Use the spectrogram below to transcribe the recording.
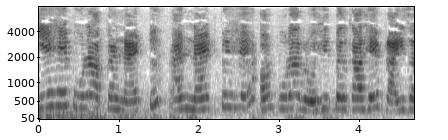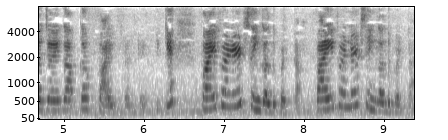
ये है पूरा आपका नेट एंड नेट पे है और पूरा रोहित बल का है प्राइस आ जाएगा आपका 500 ठीक है? 500 single dupatta 500 single dupatta.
